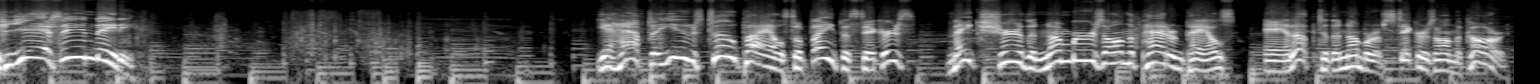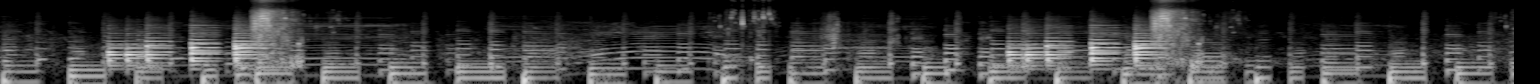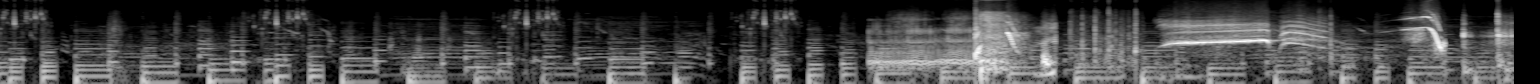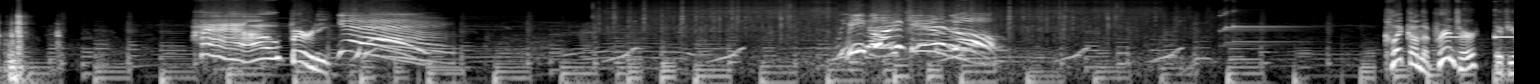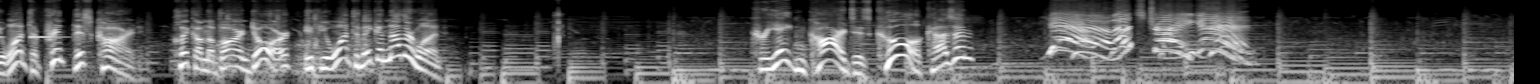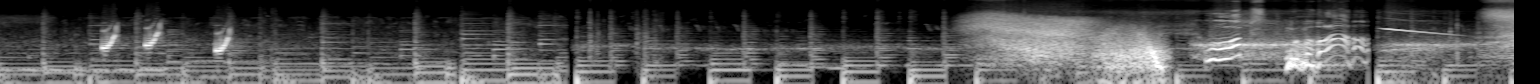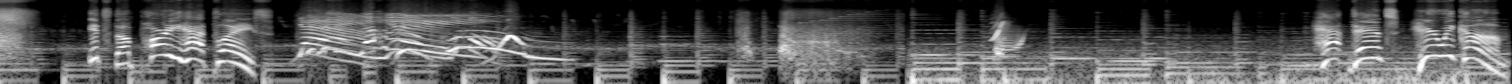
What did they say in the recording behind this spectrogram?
Yes, indeedy. You have to use two pails to paint the stickers. Make sure the numbers on the pattern pails add up to the number of stickers on the card. How pretty! Yay! We got a candle! Click on the printer if you want to print this card. Click on the barn door if you want to make another one. Creating cards is cool, cousin. Yeah, let's try again! It's the party hat place! Yeah! Yay! Cool! Hat dance, here we come!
